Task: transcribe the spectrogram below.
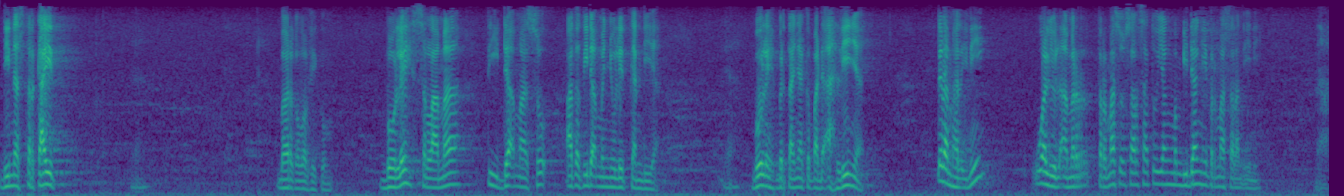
dinas terkait. Barakallahu fikum. Boleh selama tidak masuk atau tidak menyulitkan dia. Ya, boleh bertanya kepada ahlinya. Dalam hal ini waliul amr termasuk salah satu yang membidangi permasalahan ini. Nah.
